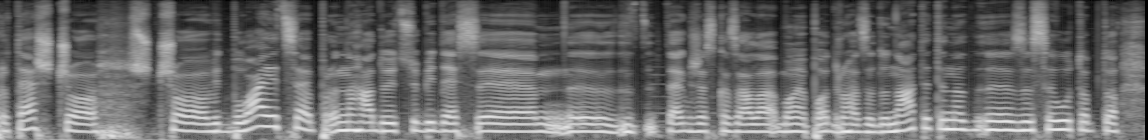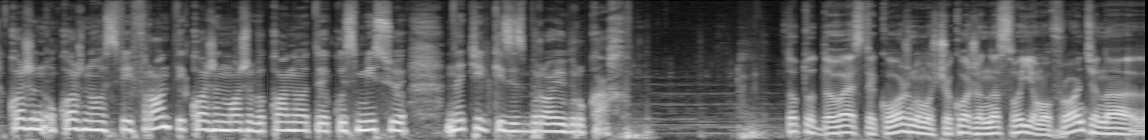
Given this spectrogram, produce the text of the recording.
Про те, що, що відбувається, про нагадують собі десь, е, е, так вже сказала моя подруга, задонатити на е, ЗСУ. Тобто, кожен у кожного свій фронт, і кожен може виконувати якусь місію не тільки зі зброєю в руках. Тобто довести кожному, що кожен на своєму фронті, на,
